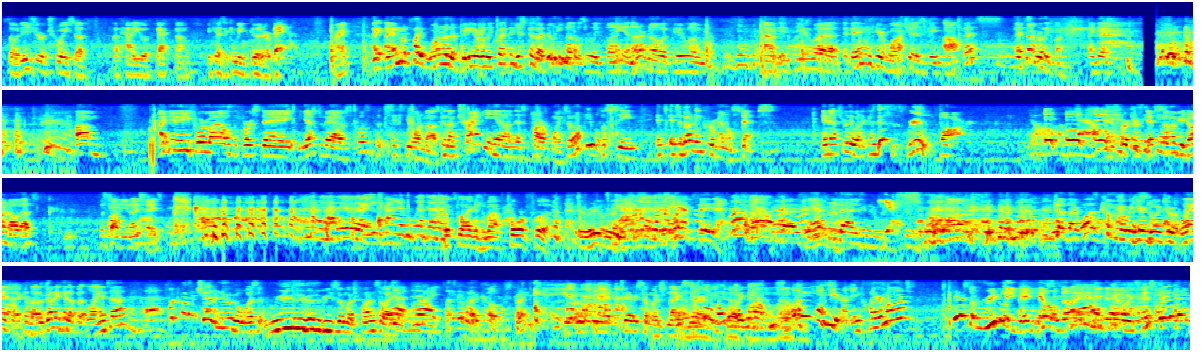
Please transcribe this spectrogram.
so it is your choice of, of how you affect them, because it can be good or bad right? I, I am going to play one other video really quickly, just because I really thought it was really funny, and I don't know if you, um, um, if you, uh, if anyone here watches The Office, it's not really funny, I guess. um, I did 84 miles the first day. Yesterday I was supposed to put 61 miles, because I'm tracking it on this PowerPoint, so I want people to see, it's, it's about incremental steps. And that's really what, because this is really far. Oh, yeah. And for, if, if some of you don't know, that's the side of the United States. Are you trying to avoid the... Looks like it's about four foot. It really is. Why do you say that? Uh, because the answer to that is yes. Because um, I was coming over here and going through Atlanta, because I was going to hit up Atlanta, but going to Chattanooga wasn't really going to be so much fun, so I said, right. let's go by the coast, right? The ocean, it's going to be so much nicer. But you know, right here in Clermont, there's some really big hills that I didn't even know existed.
